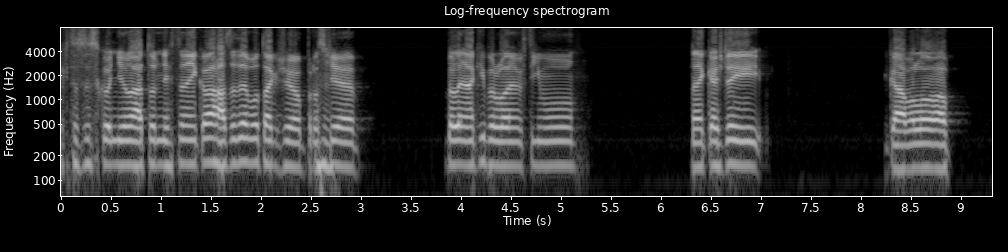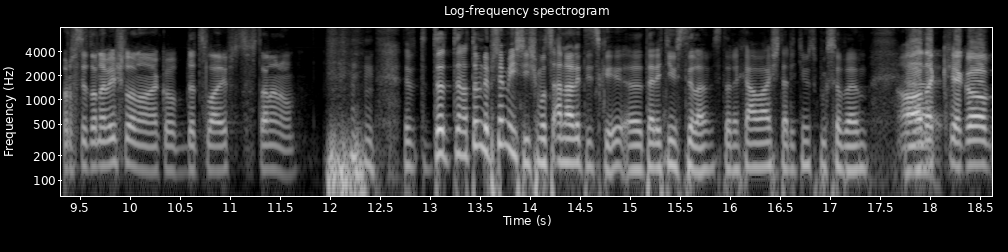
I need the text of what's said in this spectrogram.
Jak to se skonilo, já to nechci někoho házet nebo tak, že jo, prostě mm-hmm. byly nějaký problémy v týmu, ne každý kávalo a prostě to nevyšlo, no, jako That's Life, co stane, no. to, to, na tom nepřemýšlíš moc analyticky, eh, tady tím stylem, to necháváš tady tím způsobem. No, uh, tak jako,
